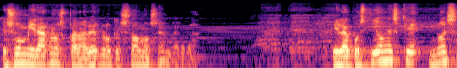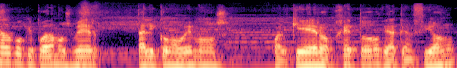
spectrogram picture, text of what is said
Es un mirarnos para ver lo que somos en verdad. Y la cuestión es que no es algo que podamos ver tal y como vemos cualquier objeto de atención,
